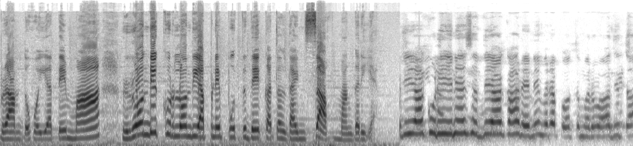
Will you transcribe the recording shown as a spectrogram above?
ਬਰਾਮਦ ਹੋਈ ਅਤੇ ਮਾਂ ਰੋਂਦੀ ਕੁਰਲਾਉਂਦੀ ਆਪਣੇ ਪੁੱਤ ਦੇ ਕਤਲ ਦਾ ਇਨਸਾਫ ਮੰਗ ਰਹੀ ਹੈ। ਜੀ ਆ ਕੁੜੀ ਨੇ ਸੱਦਿਆ ਘਰੇ ਨੇ ਮੇਰਾ ਪੁੱਤ ਮਰਵਾ ਦਿੱਤਾ।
